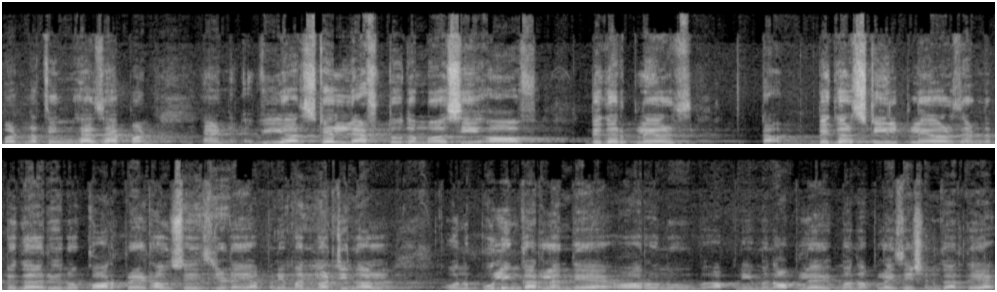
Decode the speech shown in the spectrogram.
but nothing has happened and we are still left to the mercy of bigger players bigger steel players and the bigger you know corporate houses ਜਿਹੜੇ ਆਪਣੇ ਮਨਮਰਜ਼ੀ ਨਾਲ ਉਹਨੂੰ ਪੂਲਿੰਗ ਕਰ ਲੈਂਦੇ ਆ ਔਰ ਉਹਨੂੰ ਆਪਣੀ ਮੋਨੋਪੋਲੀ, ਮੋਨੋਪੋਲਾਈਜੇਸ਼ਨ ਕਰਦੇ ਆ।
